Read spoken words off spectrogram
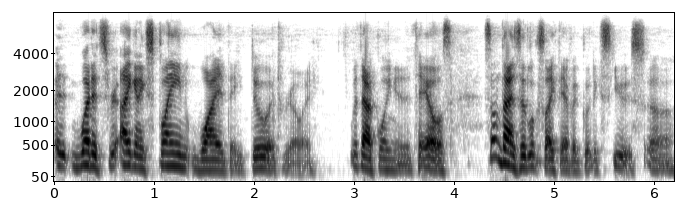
uh, what it's, I can explain why they do it really without going into details, sometimes it looks like they have a good excuse. Uh,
